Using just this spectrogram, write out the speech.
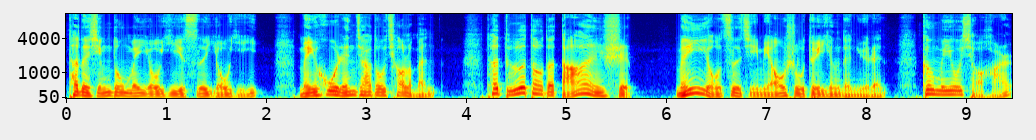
他的行动没有一丝犹疑，每户人家都敲了门，他得到的答案是。没有自己描述对应的女人，更没有小孩。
